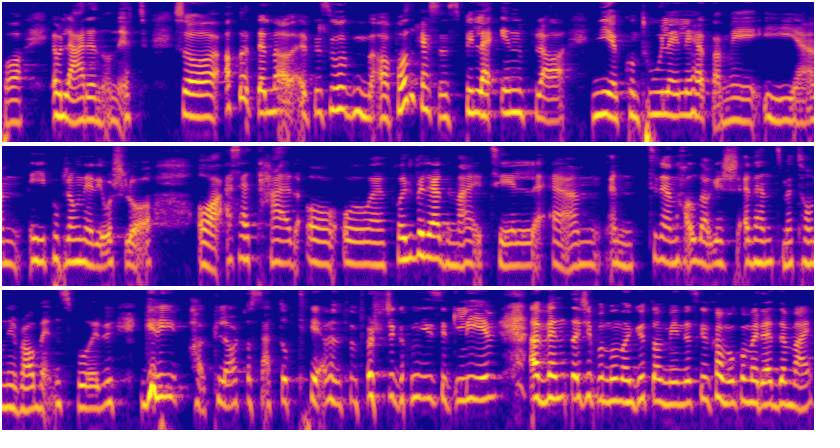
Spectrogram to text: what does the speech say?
på, er å lære noe nytt. Så akkurat denne episoden av podkasten spiller jeg inn fra nye kontorleiligheter mi på Frogner i Oslo. Og jeg sitter her og, og forbereder meg til um, en tre og en halv dagers event med Tony Robins, hvor Gry har klart å sette opp TV-en for første gang i sitt liv. Jeg venter ikke på noen av guttene mine skal komme og komme og redde meg.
